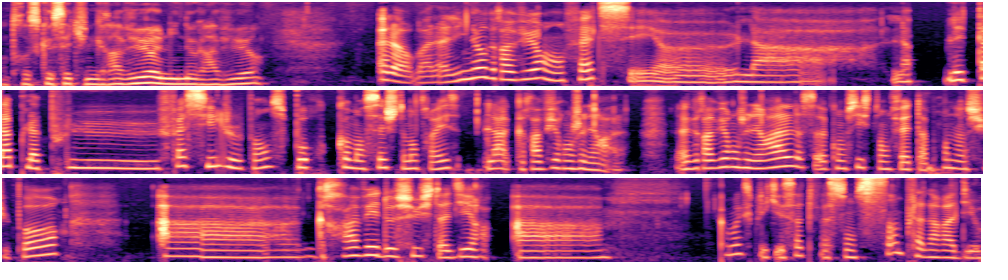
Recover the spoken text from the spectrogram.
entre ce que c'est qu'une gravure, une linogravure? Alors, bah, la linogravure, en fait, c'est la l'étape la, plus facile, je pense, pour commencer justement à travailler la gravure en général. La gravure en général, ça consiste en fait à prendre un support, à graver dessus, c'est-à-dire à... Comment expliquer ça de façon simple à la radio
